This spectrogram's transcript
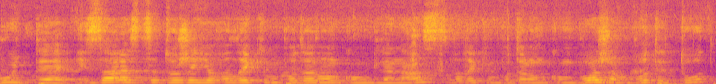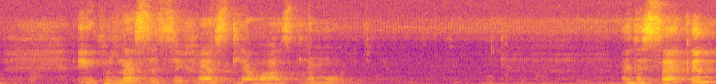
будь-де. І зараз це дуже є великим подарунком для нас, великим подарунком Божим бути тут і принести цей хрест для вас, для молоді. And the second,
